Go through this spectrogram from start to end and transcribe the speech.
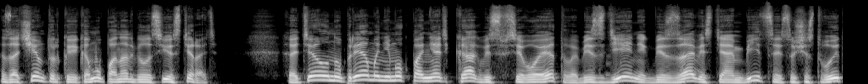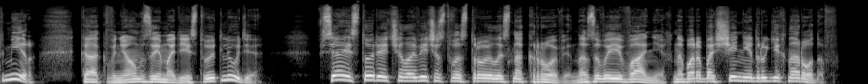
Зачем только и кому понадобилось ее стирать? Хотя он упрямо не мог понять, как без всего этого, без денег, без зависти, амбиций существует мир, как в нем взаимодействуют люди. Вся история человечества строилась на крови, на завоеваниях, на порабощении других народов.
